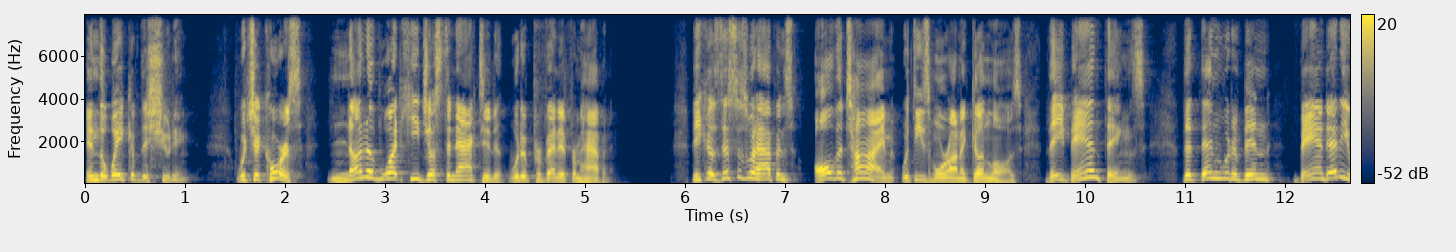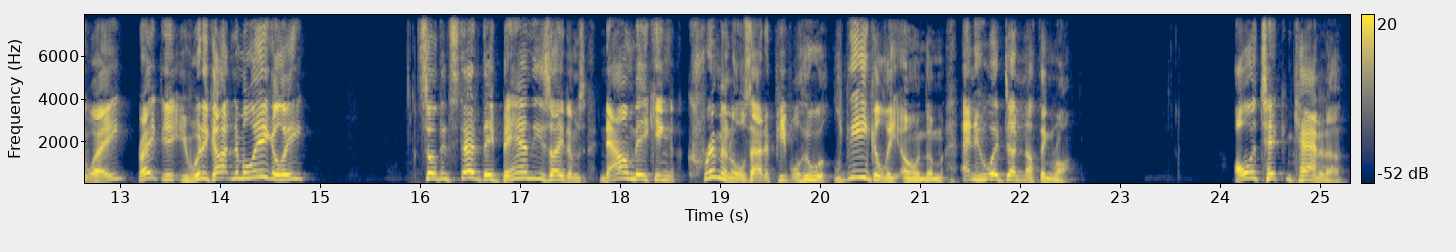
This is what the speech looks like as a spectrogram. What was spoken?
In the wake of the shooting, which, of course, none of what he just enacted would have prevented from happening. Because this is what happens all the time with these moronic gun laws. They ban things that then would have been banned anyway, right? You would have gotten them illegally. So instead, they ban these items, now making criminals out of people who legally own them and who had done nothing wrong. All it took in Canada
